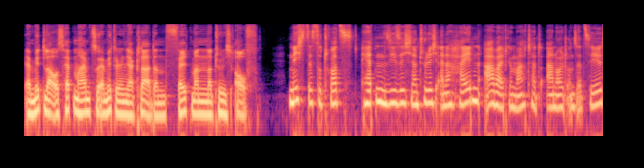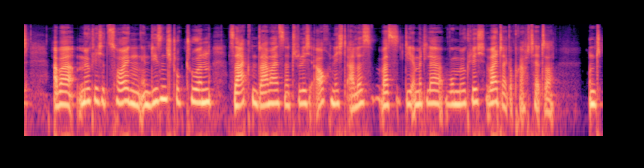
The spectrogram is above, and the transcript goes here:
Ermittler aus Heppenheim zu ermitteln, ja klar, dann fällt man natürlich auf. Nichtsdestotrotz hätten sie sich natürlich eine Heidenarbeit gemacht, hat Arnold uns erzählt. Aber mögliche Zeugen in diesen Strukturen sagten damals natürlich auch nicht alles, was die Ermittler womöglich weitergebracht hätte. Und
